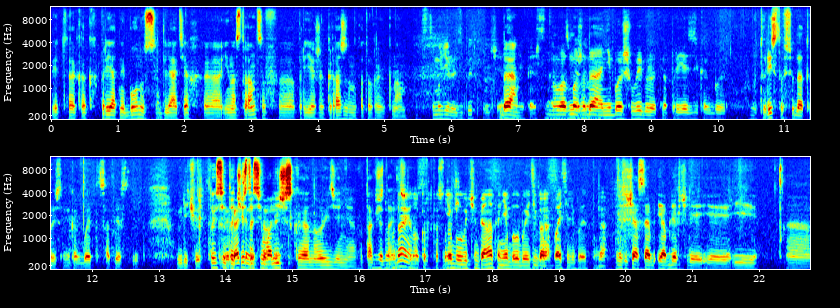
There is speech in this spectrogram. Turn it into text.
это как приятный бонус для тех э, иностранцев, э, приезжих граждан, которые к нам. Стимулирует сбыт, получается, да. мне кажется. Ну, возможно, да, они больше выиграют на приезде как бы туристов сюда, то есть, ну, как бы это соответствует, увеличивает То есть это чисто символическое нововведение, вы так я считаете? Думаю, да, оно краткосрочное. Не было бы чемпионата, не было бы этих да. покупателей, поэтому... Да. Но сейчас и облегчили и, и, э,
